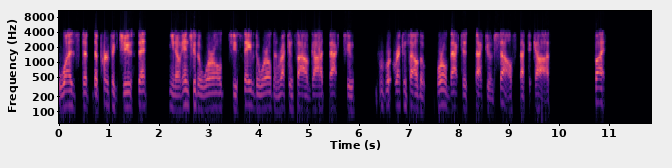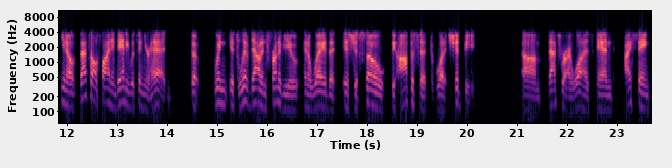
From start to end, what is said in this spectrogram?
was the, the perfect Jew sent, you know, into the world to save the world and reconcile God back to re- reconcile the world back to back to himself, back to God. But you know, that's all fine and dandy what's in your head But when it's lived out in front of you in a way that is just so the opposite of what it should be. Um, that's where I was. And I think,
